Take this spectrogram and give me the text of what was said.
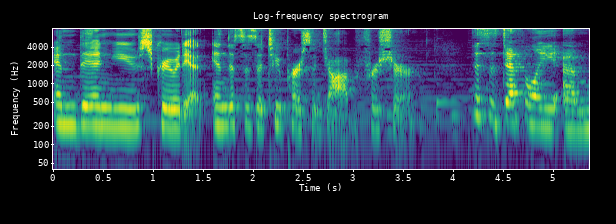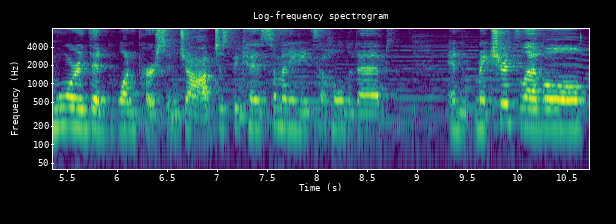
and then you screw it in. And this is a two-person job for sure. This is definitely a more than one person job just because somebody needs to hold it up and make sure it's level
